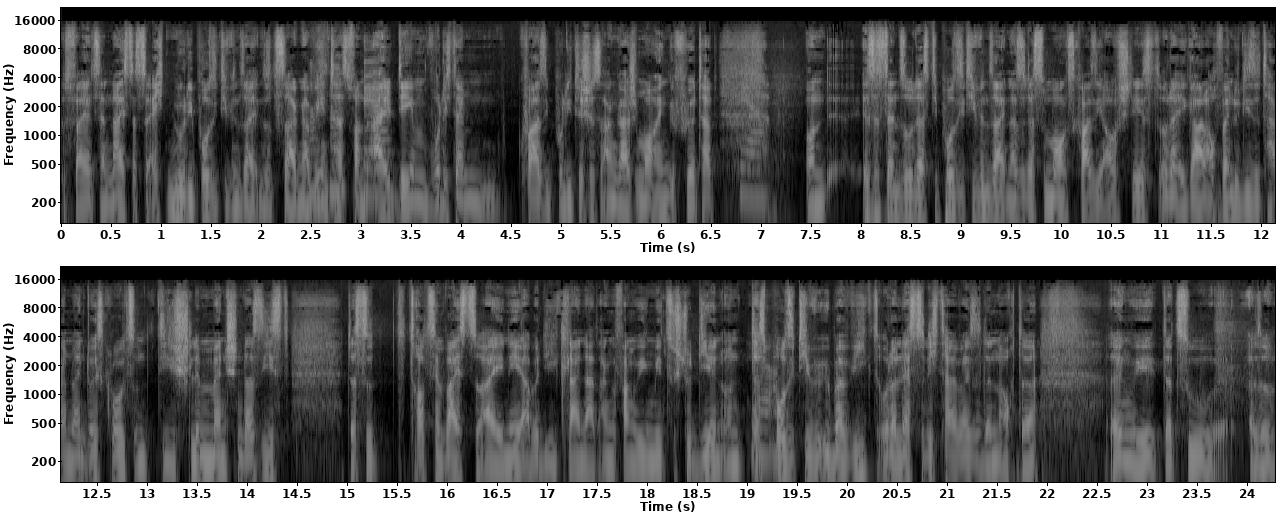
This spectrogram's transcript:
es war jetzt ja nice, dass du echt nur die positiven Seiten sozusagen erwähnt hast von ja. all dem, wo dich dein quasi politisches Engagement hingeführt hat. Ja. Und ist es denn so, dass die positiven Seiten, also dass du morgens quasi aufstehst oder egal, auch wenn du diese Timeline durchscrollst und die schlimmen Menschen da siehst, dass du trotzdem weißt, so, ey, nee, aber die Kleine hat angefangen wegen mir zu studieren und das Ja. Positive überwiegt oder lässt du dich teilweise dann auch da irgendwie dazu, also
